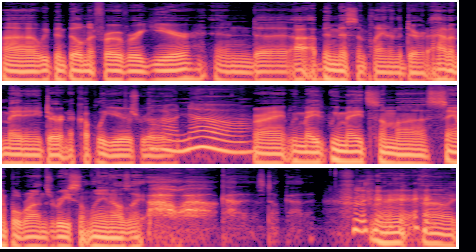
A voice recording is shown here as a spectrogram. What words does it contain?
Uh, we've been building it for over a year, and uh, I, I've been missing playing in the dirt. I haven't made any dirt in a couple of years, really. Oh no. Right. We made we made some uh, sample runs recently, and I was like, oh wow, got it, still got it. Right. Uh,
